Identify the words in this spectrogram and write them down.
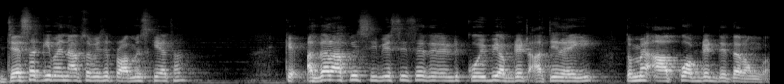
जैसा कि मैंने आप सभी से प्रॉमिस किया था कि अगर आपकी सीबीएसई से रिलेटेड कोई भी अपडेट आती रहेगी तो मैं आपको अपडेट देता रहूँगा।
